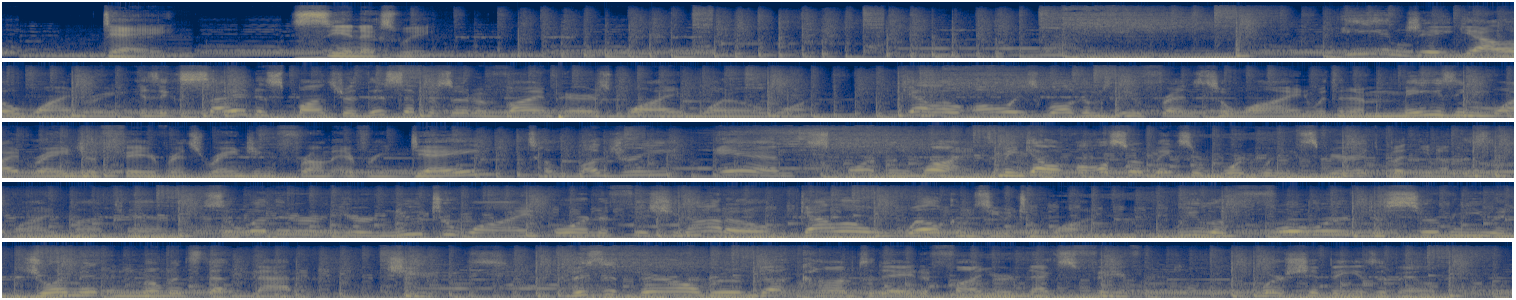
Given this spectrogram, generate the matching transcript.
day. See you next week. E and J Gallo Winery is excited to sponsor this episode of Vine Pairs Wine 101. Gallo always welcomes new friends to wine with an amazing wide range of favorites ranging from everyday to luxury and sparkling wines. I mean, Gallo also makes award-winning spirits, but you know, this is a wine podcast. So whether you're new to wine or an aficionado, Gallo welcomes you to wine. We look forward to serving you enjoyment in moments that matter. Cheers. Visit barrelroom.com today to find your next favorite, where shipping is available.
